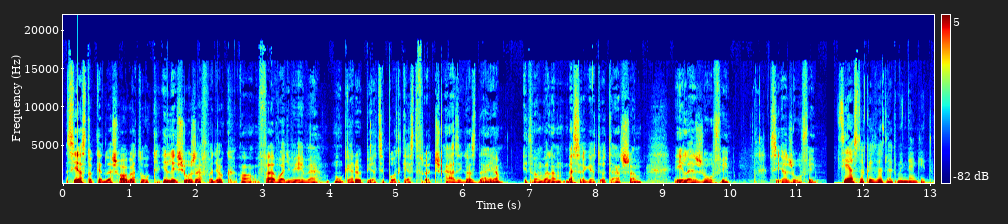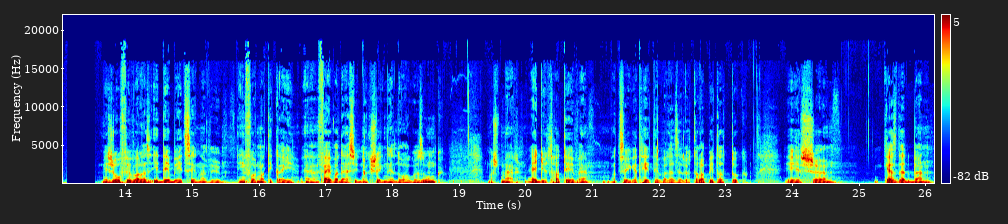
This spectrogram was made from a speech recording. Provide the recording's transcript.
Sziasztok, kedves hallgatók! Illés József vagyok, a Fel vagy véve munkaerőpiaci podcast fröccs házigazdája. Itt van velem beszélgető társam, Éles Zsófi. Szia Zsófi! Sziasztok, üdvözlök mindenkit! Mi Zsófival az IDBC nevű informatikai eh, fejvadászügynökségnél dolgozunk. Most már együtt hat éve, a céget hét évvel ezelőtt alapítottuk, és eh, kezdetben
